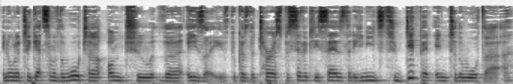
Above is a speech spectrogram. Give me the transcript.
in order to get some of the water onto the azov, because the Torah specifically says that he needs to dip it into the water.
